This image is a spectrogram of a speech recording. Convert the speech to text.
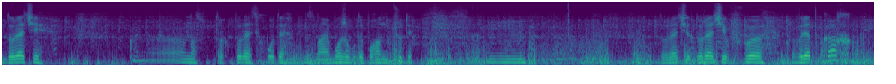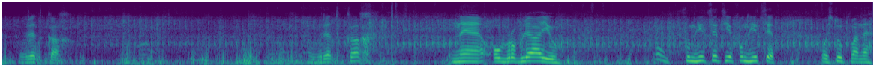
До речі, е, у нас тут тракторець ходить, не знаю, може буде погано чути. До речі, до речі, в, в рядках, в рядках, в рядках не обробляю. Ну, фунгіцид є фунгіцид. Ось тут в мене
